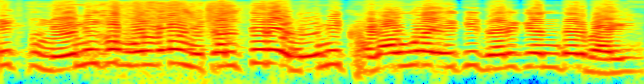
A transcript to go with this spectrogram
एक तो नेमी को बोल रहा हूँ निकलते रहो। नेमी खड़ा हुआ एक ही घर के अंदर भाई।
